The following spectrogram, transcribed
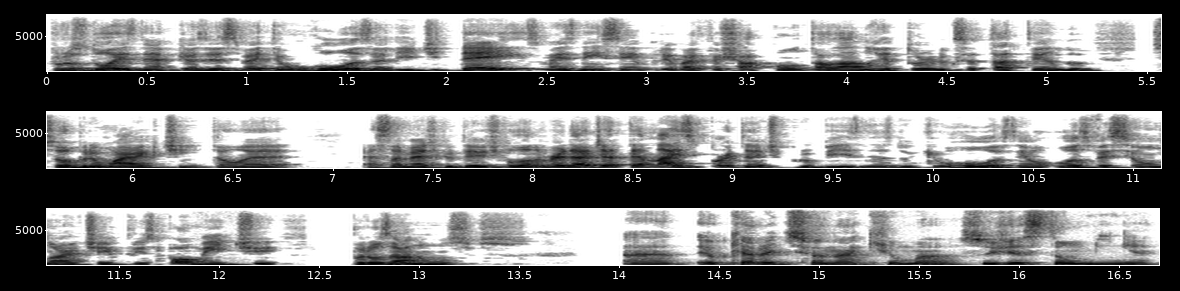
para os dois, né? Porque às vezes vai ter um ROAS ali de 10, mas nem sempre vai fechar a conta lá no retorno que você está tendo sobre o marketing. Então, é essa métrica que o David falou, na verdade, é até mais importante para o business do que o ROAS, né? O ROAS vai ser um norte aí, principalmente para os anúncios. Ah, eu quero adicionar aqui uma sugestão minha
